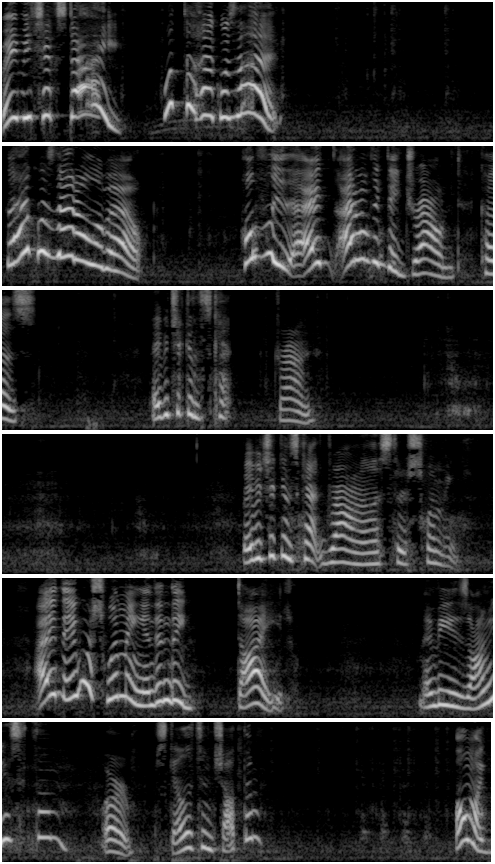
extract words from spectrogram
baby chicks die. What the heck was that? The heck was that all about? Hopefully, I, I don't think they drowned, because baby chickens can't drown. Baby chickens can't drown unless they're swimming. I They were swimming and then they died. Maybe zombies hit them? Or skeleton shot them? Oh my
